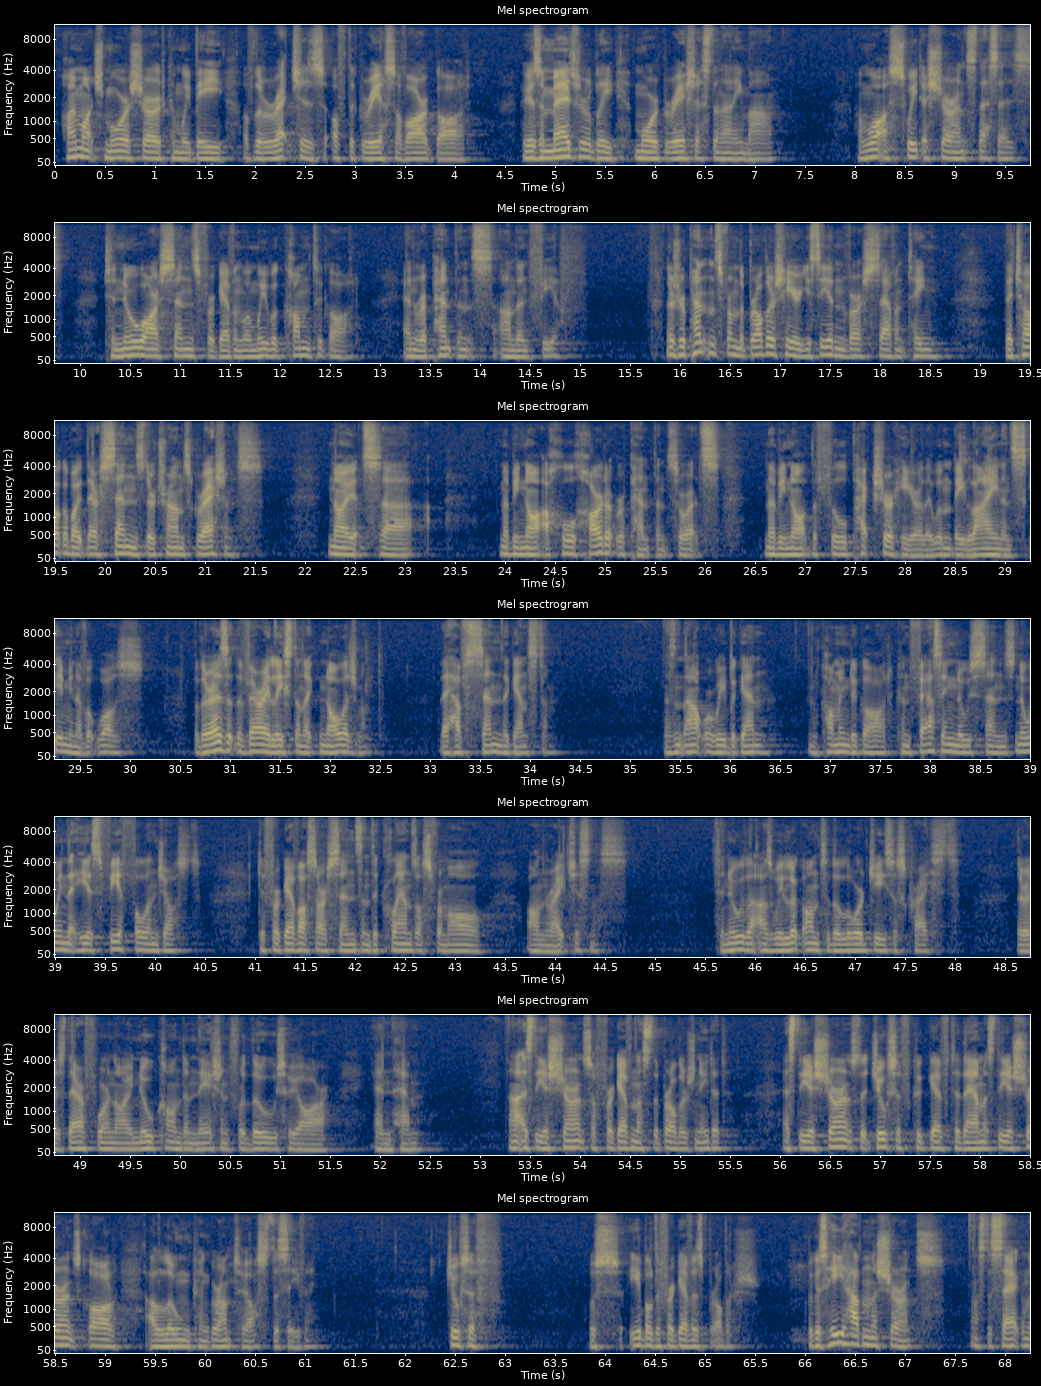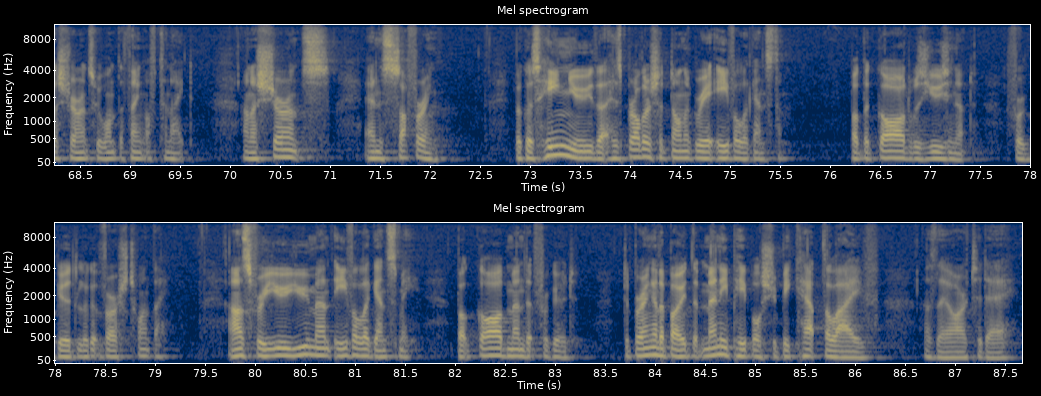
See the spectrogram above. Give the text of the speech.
how much more assured can we be of the riches of the grace of our God, who is immeasurably more gracious than any man? And what a sweet assurance this is to know our sins forgiven when we would come to God in repentance and in faith. There's repentance from the brothers here. You see it in verse 17. They talk about their sins, their transgressions. Now, it's uh, maybe not a wholehearted repentance, or it's maybe not the full picture here. They wouldn't be lying and scheming if it was. But there is, at the very least, an acknowledgement they have sinned against Him. Isn't that where we begin? In coming to God, confessing those sins, knowing that He is faithful and just to forgive us our sins and to cleanse us from all unrighteousness. To know that as we look unto the Lord Jesus Christ, there is therefore now no condemnation for those who are in him. That is the assurance of forgiveness the brothers needed. It's the assurance that Joseph could give to them. It's the assurance God alone can grant to us this evening. Joseph was able to forgive his brothers because he had an assurance. That's the second assurance we want to think of tonight an assurance in suffering because he knew that his brothers had done a great evil against him, but that God was using it for good. Look at verse 20. As for you, you meant evil against me but God meant it for good, to bring it about that many people should be kept alive as they are today.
